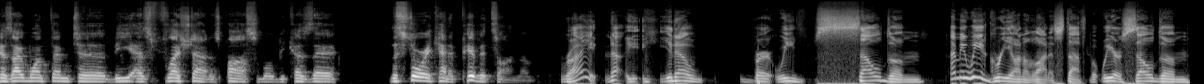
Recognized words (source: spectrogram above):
because I want them to be as fleshed out as possible because the the story kind of pivots on them. Right. No, you know, Bert, we seldom, I mean, we agree on a lot of stuff, but we are seldom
